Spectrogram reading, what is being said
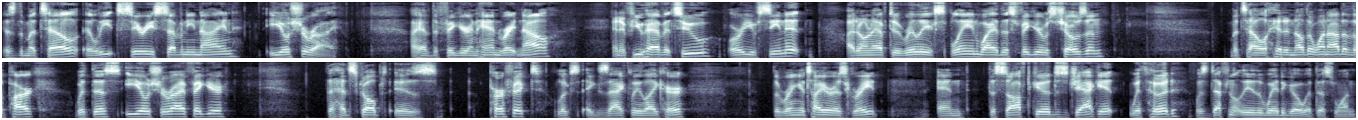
is the Mattel Elite Series 79 Io Shirai. I have the figure in hand right now, and if you have it too, or you've seen it, I don't have to really explain why this figure was chosen. Mattel hit another one out of the park with this Io Shirai figure. The head sculpt is perfect, looks exactly like her. The ring attire is great, and the soft goods jacket with hood was definitely the way to go with this one.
